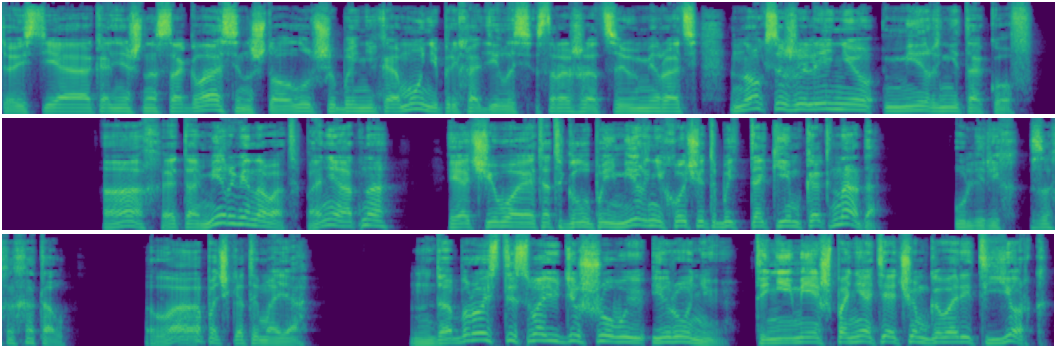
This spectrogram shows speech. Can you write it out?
То есть я, конечно, согласен, что лучше бы никому не приходилось сражаться и умирать, но, к сожалению, мир не таков. Ах, это мир виноват? Понятно. И отчего этот глупый мир не хочет быть таким, как надо? Ульрих захохотал. «Лапочка ты моя!» «Да брось ты свою дешевую иронию. Ты не имеешь понятия, о чем говорит Йорк.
